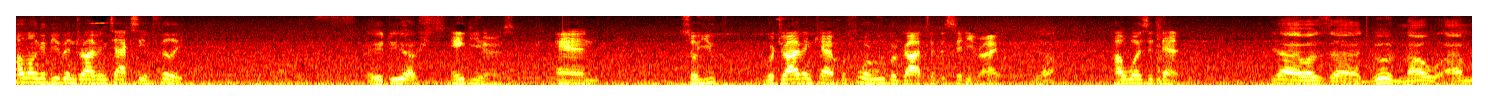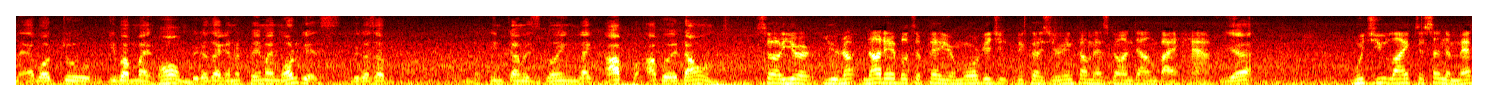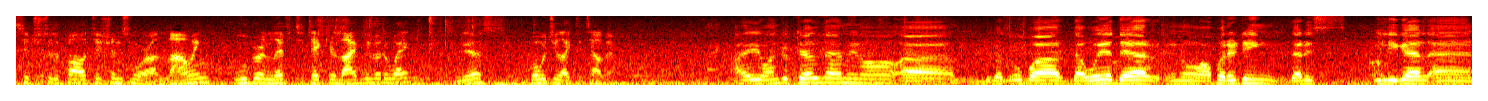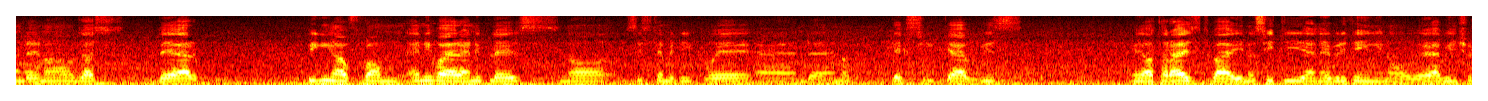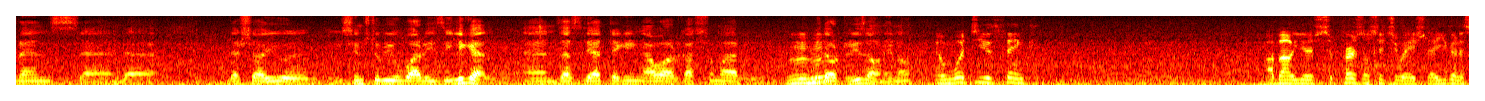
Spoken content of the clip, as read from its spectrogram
How long have you been driving taxi in Philly? Eight years. Eight years. And so you were driving cab before Uber got to the city, right? Yeah. How was it then? Yeah, I was uh, good. Now I'm about to give up my home because I cannot pay my mortgage because of income is going like up, up or down. So you're you're not, not able to pay your mortgage because your income has gone down by half. Yeah. Would you like to send a message to the politicians who are allowing Uber and Lyft to take your livelihood away? Yes. What would you like to tell them? I want to tell them, you know, uh, because Uber, the way they are, you know, operating, that is illegal, and you know, just they are picking up from anywhere, any place, you know, systematic way, and uh, you know, taxi cab is uh, authorized by you know city and everything. You know, we have insurance, and uh, that's why you it seems to be Uber is illegal, and just they are taking our customer Mhm. without reason. You know. And what do you think about your personal situation? Are you going to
